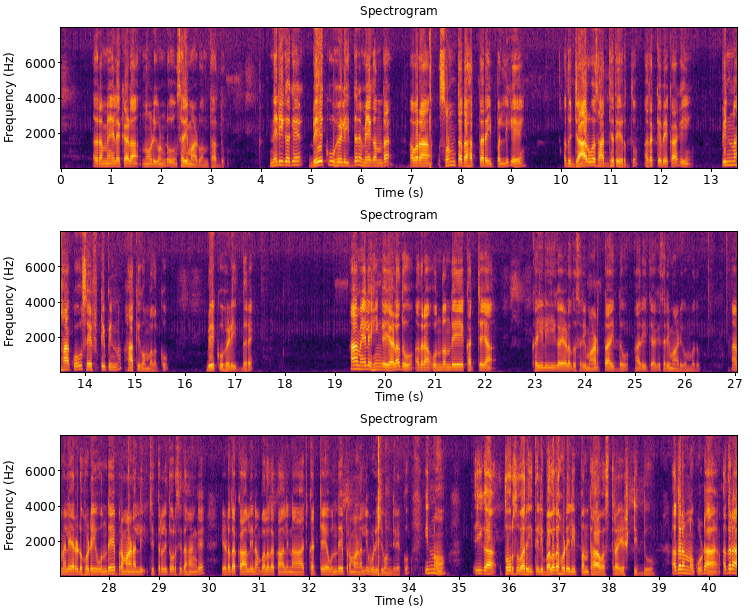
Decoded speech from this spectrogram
ಅದರ ಮೇಲೆ ಕೆಳ ನೋಡಿಕೊಂಡು ಸರಿ ಮಾಡುವಂಥದ್ದು. ನೆರಿಗೆಗೆ ಬೇಕು ಹೇಳಿದ್ದರೆ ಮೇಘಂದ ಅವರ ಸೊಂಟದ ಹತ್ತರ ಇಪ್ಪಲ್ಲಿಗೆ ಅದು ಜಾರುವ ಸಾಧ್ಯತೆ ಇರುತ್ತು. ಅದಕ್ಕೆ ಬೇಕಾಗಿ ಪಿನ್ ಹಾಕುವು ಸೇಫ್ಟಿ ಪಿನ್ ಹಾಕಿಗೊಂಬಲಕ್ಕು ಬೇಕು ಹೇಳಿ ಇದ್ದರೆ ಆಮೇಲೆ ಹಿಂಗೆ ಎಳೆದು ಅದರ ಒಂದೊಂದೇ ಕಚ್ಚೆಯ ಕೈಲಿ ಈಗ ಎಳೆದು ಸರಿ ಮಾಡ್ತಾ ಇದ್ದವು, ಆ ರೀತಿಯಾಗಿ ಸರಿ ಮಾಡಿಗೊಂಬದು ಆಮೇಲೆ ಎರಡು ಹೊಡೆಯು ಒಂದೇ ಪ್ರಮಾಣದಲ್ಲಿ ಚಿತ್ರದಲ್ಲಿ ತೋರಿಸಿದ ಹಾಗೆ ಎಡದ ಕಾಲಿನ ಬಲದ ಕಾಲಿನ ಕಚ್ಚೆಯ ಒಂದೇ ಪ್ರಮಾಣದಲ್ಲಿ ಉಳಿಸಿಕೊಂಡಿರಬೇಕು. ಇನ್ನು ಈಗ ತೋರಿಸುವ ರೀತಿಯಲ್ಲಿ ಬಲದ ಹೊಡೆಯಲ್ಲಿ ಇಪ್ಪಂತಹ ವಸ್ತ್ರ ಎಷ್ಟಿದ್ದು, ಅದರನ್ನು ಕೂಡ ಅದರ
